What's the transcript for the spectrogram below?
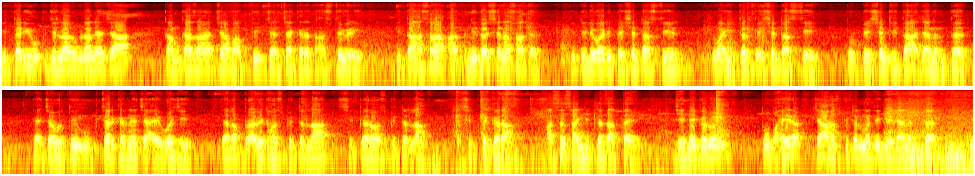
इतरही उपजिल्हा रुग्णालयाच्या कामकाजाच्या बाबतीत चर्चा करत असतेवेळी इथं असा निदर्शनास आलं की डिलिव्हरी पेशंट असतील किंवा इतर पेशंट असतील तो पेशंट इथं आल्यानंतर त्याच्यावरती उपचार करण्याच्या ऐवजी त्याला प्रायव्हेट हॉस्पिटलला सी पी आर हॉस्पिटलला शिफ्ट करा असं सांगितलं जातं आहे जेणेकरून तो बाहेरच्या हॉस्पिटलमध्ये गेल्यानंतर की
